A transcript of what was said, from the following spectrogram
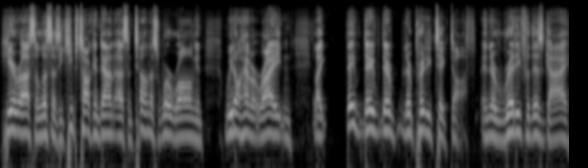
hear us and listen to us. He keeps talking down to us and telling us we're wrong and we don't have it right and like they they they're they're pretty ticked off and they're ready for this guy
